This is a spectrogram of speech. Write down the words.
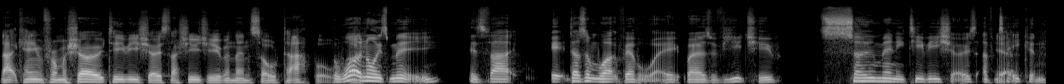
That came from a show, TV show slash YouTube, and then sold to Apple. But what Like, annoys me is that it doesn't work the other way. Whereas with YouTube, so many TV shows have Yeah. taken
